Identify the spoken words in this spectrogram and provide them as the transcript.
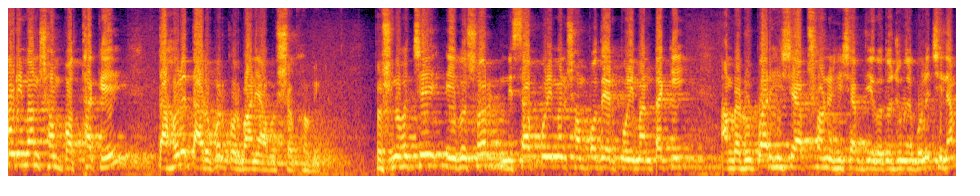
পরিমাণ সম্পদ থাকে, তাহলে তার উপর কোরবানি আবশ্যক হবে। প্রশ্ন হচ্ছে, এই বছর নিসাব পরিমাণ সম্পদের পরিমাণটা কি? আমরা রূপার হিসাব, স্বর্ণের হিসাব দিয়ে গত জুমে বলেছিলাম।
